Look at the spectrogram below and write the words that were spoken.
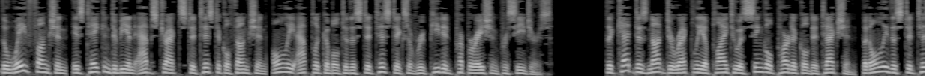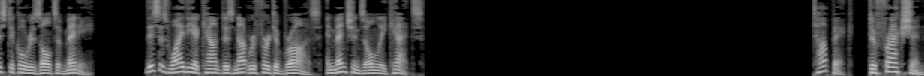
The wave function, is taken to be an abstract statistical function, only applicable to the statistics of repeated preparation procedures. The ket does not directly apply to a single particle detection, but only the statistical results of many. This is why the account does not refer to bras, and mentions only kets. Diffraction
